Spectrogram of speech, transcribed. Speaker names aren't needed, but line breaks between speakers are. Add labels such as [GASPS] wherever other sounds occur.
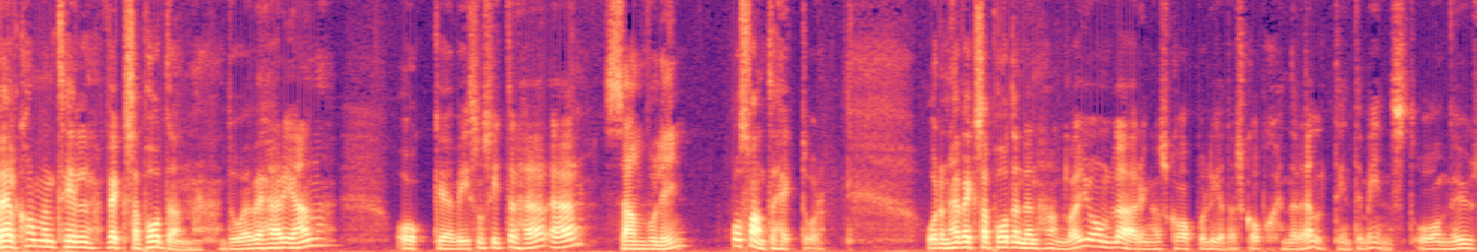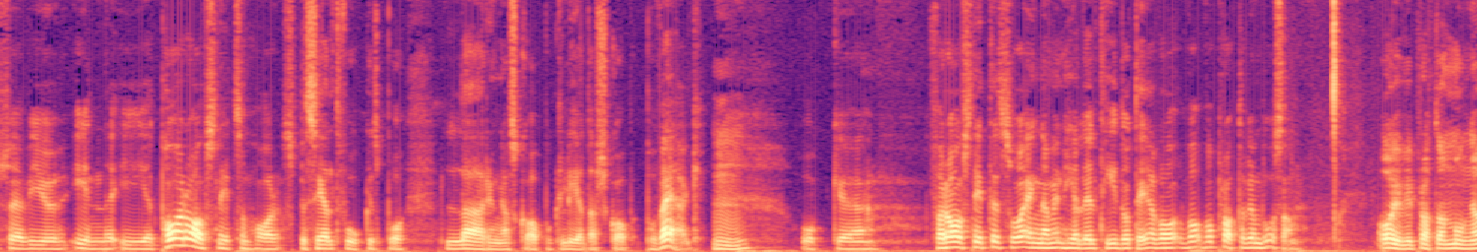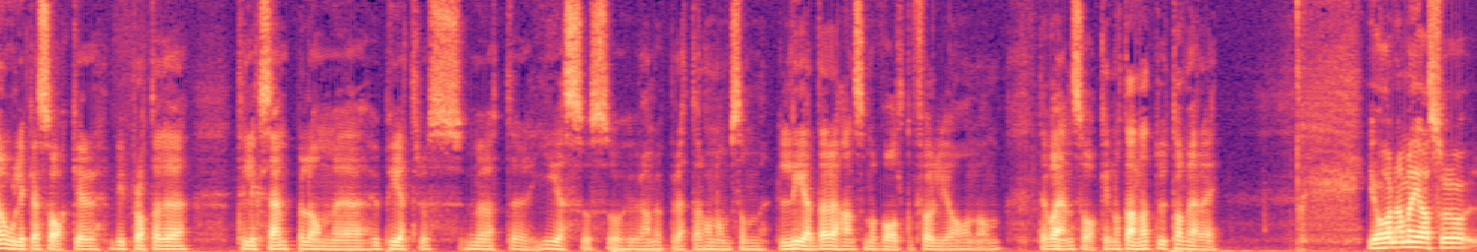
Välkommen till Växa-podden. Då är vi här igen. Och eh, vi som sitter här är
Sam Wolin.
och Svante Hector. Och den här Växa-podden den handlar ju om lärjungaskap och ledarskap generellt inte minst. Och nu så är vi ju inne i ett par avsnitt som har speciellt fokus på lärjungaskap och ledarskap på väg.
Mm.
Och eh, förra avsnittet så ägnar vi en hel del tid åt det. Vad, vad, vad pratar vi om då Sam?
Oj, vi pratade om många olika saker. Vi pratade till exempel om eh, hur Petrus möter Jesus och hur han upprättar honom som ledare, han som har valt att följa honom. Det var en sak. Något annat du tar med dig?
Ja, nej, men alltså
